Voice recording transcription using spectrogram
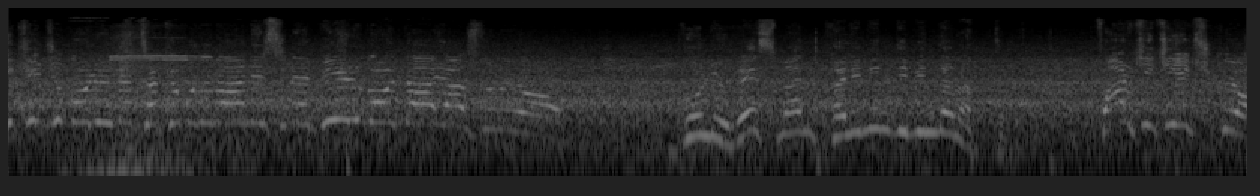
İkinci golüyle takımının hanesine bir gol daha yazdırıyor. Golü resmen kalenin dibinden attı. Fark ikiye çıkıyor.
